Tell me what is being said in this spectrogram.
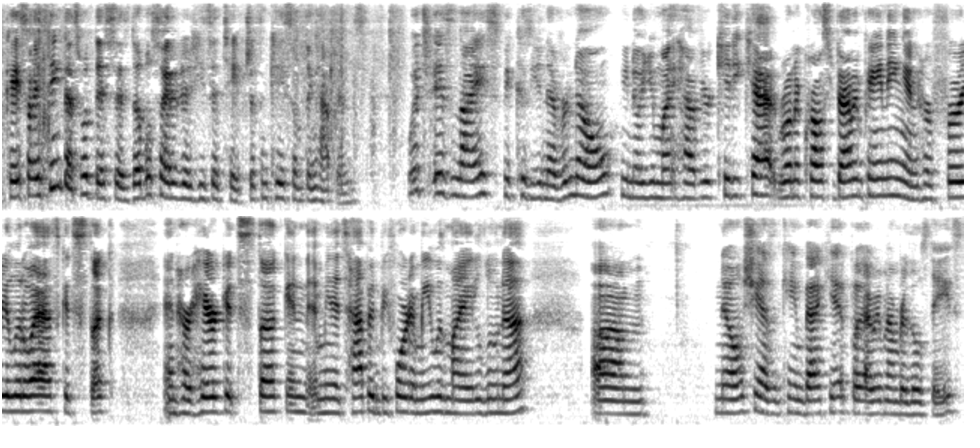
Okay, so I think that's what this is. Double-sided adhesive tape, just in case something happens which is nice because you never know. You know, you might have your kitty cat run across your diamond painting and her furry little ass gets stuck and her hair gets stuck. And I mean, it's happened before to me with my Luna. Um, no, she hasn't came back yet, but I remember those days.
